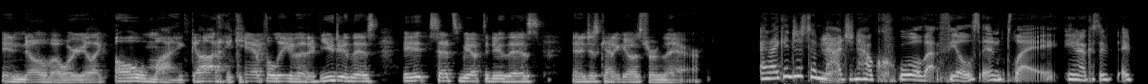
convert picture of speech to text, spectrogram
in nova where you're like oh my god i can't believe that if you do this it sets me up to do this and it just kind of goes from there. And i can just imagine how cool that feels in play you know because I've, I've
